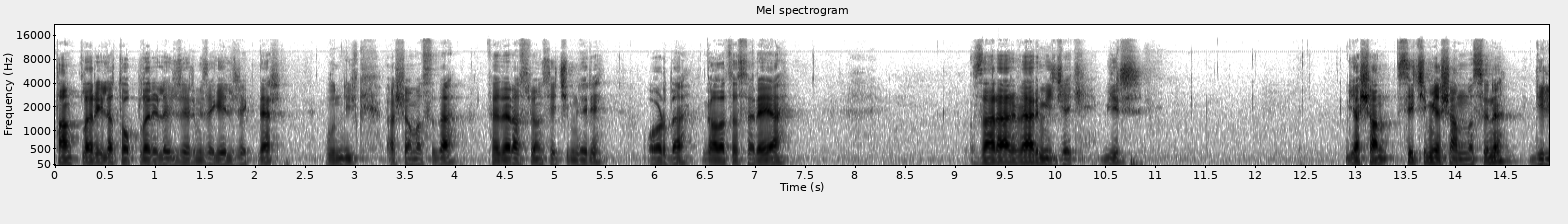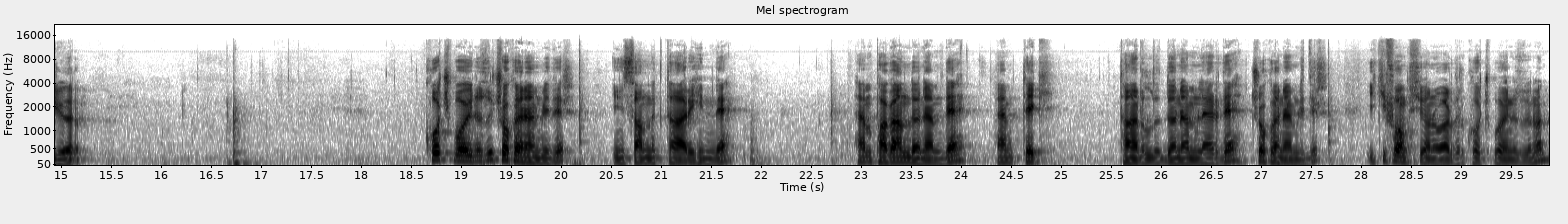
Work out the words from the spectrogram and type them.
tanklarıyla, toplarıyla üzerimize gelecekler. Bunun ilk aşaması da federasyon seçimleri. Orada Galatasaray'a zarar vermeyecek bir yaşan, seçim yaşanmasını diliyorum. Koç boynuzu çok önemlidir insanlık tarihinde. Hem pagan dönemde hem tek tanrılı dönemlerde çok önemlidir. İki fonksiyonu vardır koç boynuzunun.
